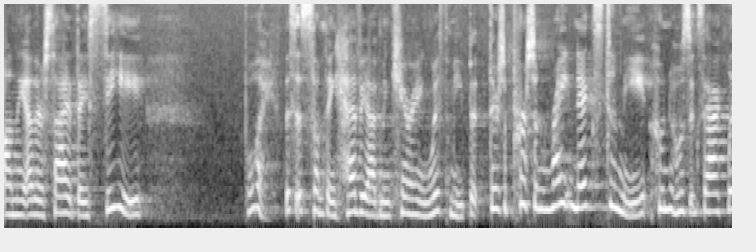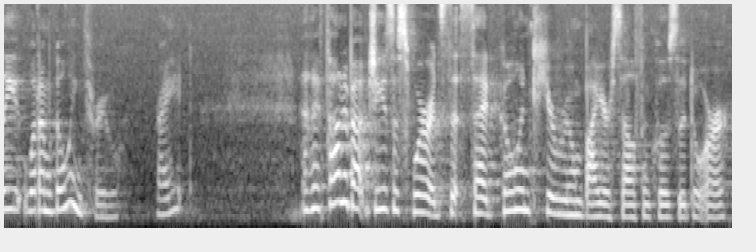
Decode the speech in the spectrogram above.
on the other side, they see boy, this is something heavy I've been carrying with me, but there's a person right next to me who knows exactly what I'm going through, right? And I thought about Jesus' words that said, Go into your room by yourself and close the door.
